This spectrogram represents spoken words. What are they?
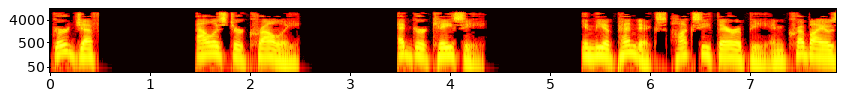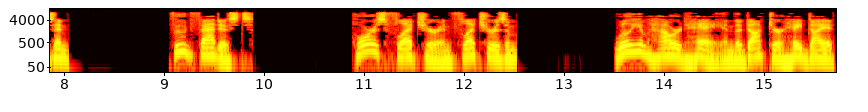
Gurdjieff Aleister Crowley Edgar Cayce In the appendix Hoxsey therapy and Krebiozen Food faddists Horace Fletcher and Fletcherism William Howard Hay and the Dr. Hay diet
